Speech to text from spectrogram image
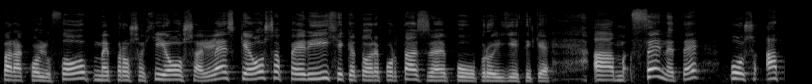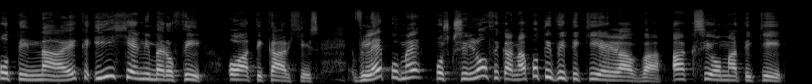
παρακολουθώ με προσοχή όσα λες και όσα περιείχε και το ρεπορτάζ ε, που προηγήθηκε. φαίνεται πως από την ΑΕΚ είχε ενημερωθεί ο Αττικάρχης. Βλέπουμε πως ξυλώθηκαν από τη Δυτική Ελλάδα αξιωματικοί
